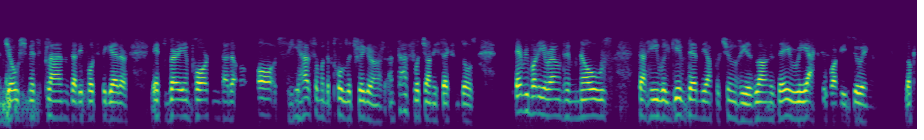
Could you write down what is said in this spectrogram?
and Joe Schmidt's plans that he puts together. It's very important that oh, he has someone to pull the trigger on it, and that's what Johnny Sexton does. Everybody around him knows that he will give them the opportunity as long as they react to what he's doing look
